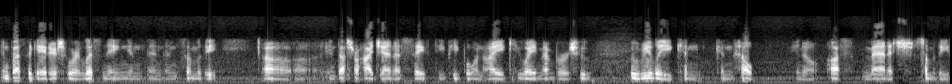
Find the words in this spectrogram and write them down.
investigators who are listening and, and, and some of the uh, uh, industrial hygienists, safety people, and IAQA members who, who really can, can help you know us manage some of these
